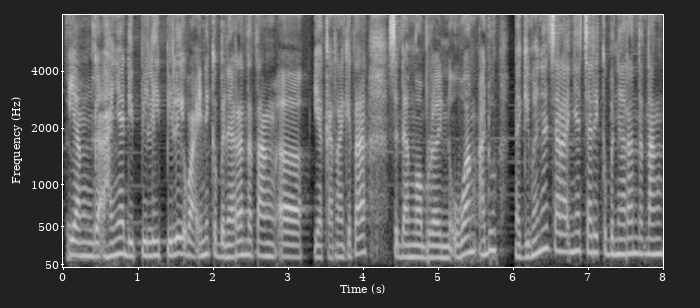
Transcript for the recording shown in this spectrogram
betul, yang nggak hanya dipilih-pilih, wah ini kebenaran tentang eh, ya karena kita sedang ngobrolin uang, aduh, nah gimana caranya cari kebenaran tentang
